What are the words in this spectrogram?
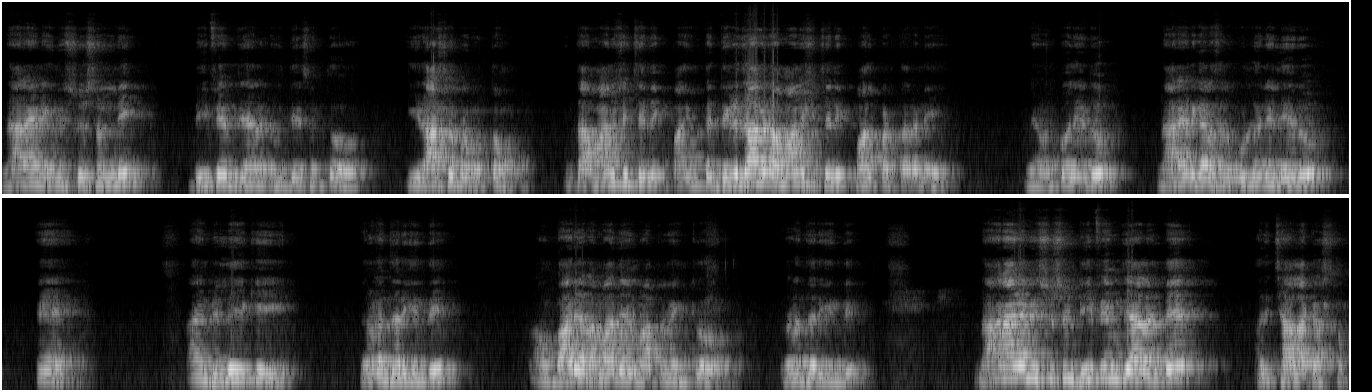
నారాయణ ఇన్స్టిట్యూషన్ని డిఫేమ్ చేయాలనే ఉద్దేశంతో ఈ రాష్ట్ర ప్రభుత్వం ఇంత అమానుష చర్యకి పా ఇంత దిగజారుడు అమానుష చర్యకి పాల్పడతారని మేము అనుకోలేదు. నారాయణ గారు అసలు ఊళ్ళోనే లేరు. ఏ ఆయన ఢిల్లీకి వెళ్ళడం జరిగింది. భార్య రమాదేవి మాత్రమే ఇంట్లో ఉండడం జరిగింది. నారాయణ ఇన్స్టిట్యూషన్ డిఫేమ్ చేయాలంటే అది చాలా కష్టం.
